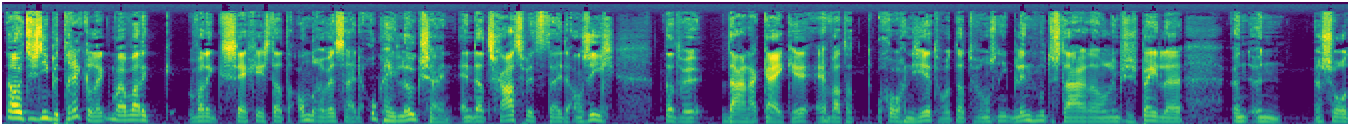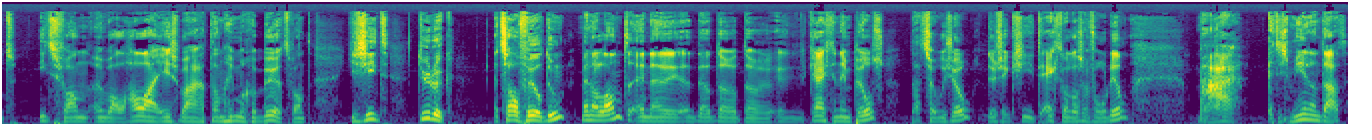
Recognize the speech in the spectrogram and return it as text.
Nou, het is niet betrekkelijk, maar wat ik, wat ik zeg is dat andere wedstrijden ook heel leuk zijn. En dat schaatswedstrijden aan zich, dat we daarnaar kijken en wat het georganiseerd wordt, dat we ons niet blind moeten staren dat de Olympische Spelen een, een, een soort iets van een walhalla is waar het dan helemaal gebeurt. Want je ziet, tuurlijk, het zal veel doen met een land en uh, dat, dat, dat, krijgt een impuls, dat sowieso. Dus ik zie het echt wel als een voordeel. Maar het is meer dan dat.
